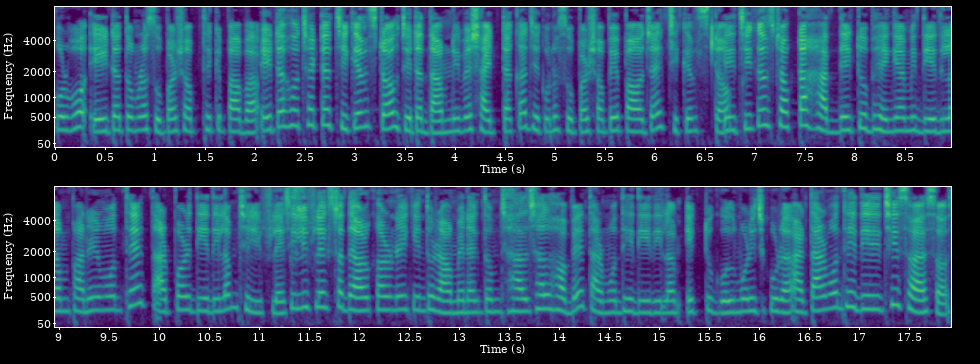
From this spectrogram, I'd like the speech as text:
করব, এইটা তোমরা সুপার শপ থেকে পাবা। এটা হচ্ছে একটা চিকেন স্টক যেটা দাম নিবে ষাট টাকা যে কোনো সুপার শপে পাওয়া যায় চিকেন স্টক এই চিকেন স্টকটা হাত দিয়ে একটু ভেঙে আমি দিয়ে দিলাম পানির মধ্যে, তারপর দিয়ে দিলাম চিলি ফ্লেক্স চিলি ফ্লেক্সটা দেওয়ার কারণে কিন্তু রামেন একদম ঝাল ঝাল হবে, তার মধ্যে দিয়ে দিলাম একটু গোলমরিচ গুঁড়া। আর তার মধ্যে দিয়ে দিচ্ছি সয়া সস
